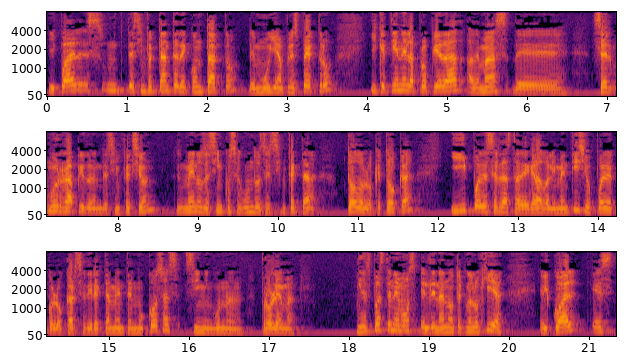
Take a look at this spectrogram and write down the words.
y cuál es un desinfectante de contacto de muy amplio espectro y que tiene la propiedad, además de ser muy rápido en desinfección, en menos de 5 segundos desinfecta todo lo que toca y puede ser hasta de grado alimenticio, puede colocarse directamente en mucosas sin ningún problema. Y después tenemos el de nanotecnología, el cual es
